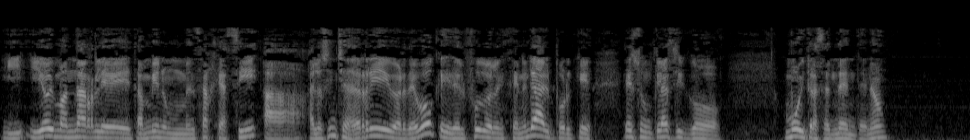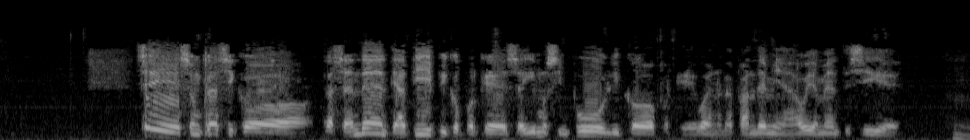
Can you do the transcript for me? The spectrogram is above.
Y, y hoy mandarle también un mensaje así a, a, los hinchas de River, de Boca y del fútbol en general, porque es un clásico muy trascendente, ¿no? Sí, es un clásico trascendente, atípico, porque seguimos sin público, porque, bueno, la pandemia obviamente sigue mm.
